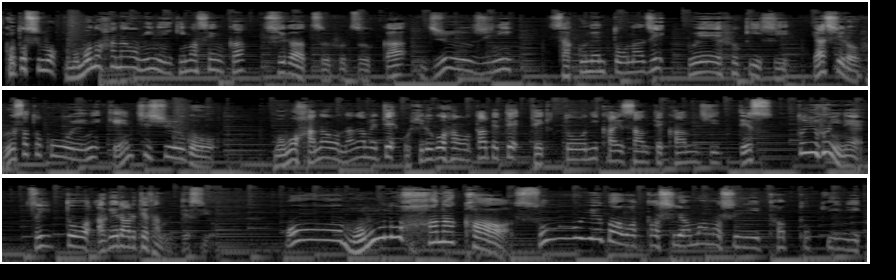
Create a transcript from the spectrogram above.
今年も桃の花を見に行きませんか ?4 月2日10時に昨年と同じ笛吹市八代ふるさと公園に現地集合。桃花を眺めてお昼ご飯を食べて適当に解散って感じです。というふうにね、ツイートを上げられてたんですよ。あー、桃の花か。そういえば私山梨にいた時に、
